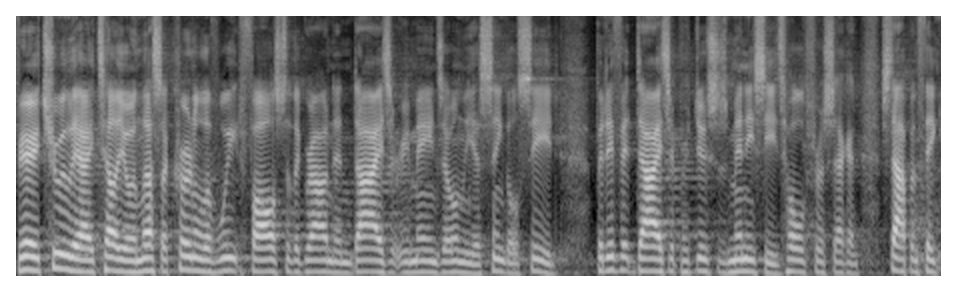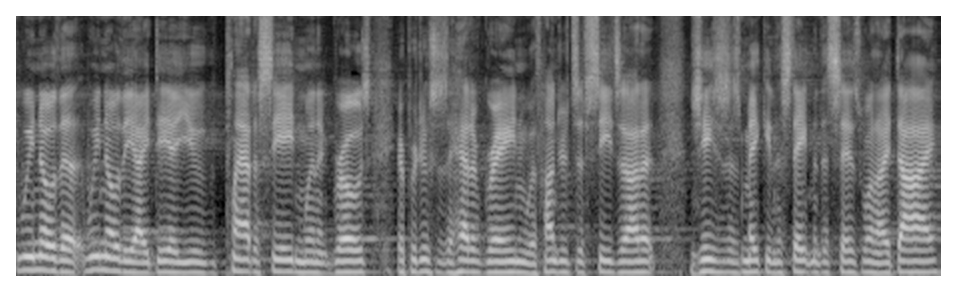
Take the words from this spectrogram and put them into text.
Very truly, I tell you, unless a kernel of wheat falls to the ground and dies, it remains only a single seed but if it dies, it produces many seeds. Hold for a second. Stop and think. We know that we know the idea. You plant a seed, and when it grows, it produces a head of grain with hundreds of seeds on it. Jesus is making the statement that says, "When I die,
